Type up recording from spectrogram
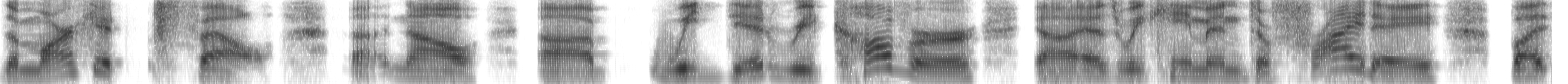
the market fell. Uh, now uh, we did recover uh, as we came into Friday, but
